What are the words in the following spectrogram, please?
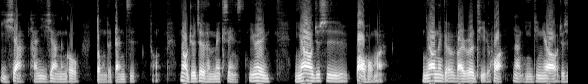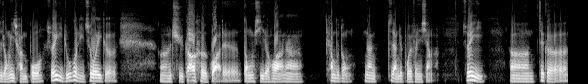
以下，含以下能够懂的单字哦。那我觉得这个很 make sense，因为你要就是爆红嘛，你要那个 virality 的话，那你一定要就是容易传播。所以如果你做一个呃曲高和寡的东西的话，那看不懂，那自然就不会分享了。所以。呃，这个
